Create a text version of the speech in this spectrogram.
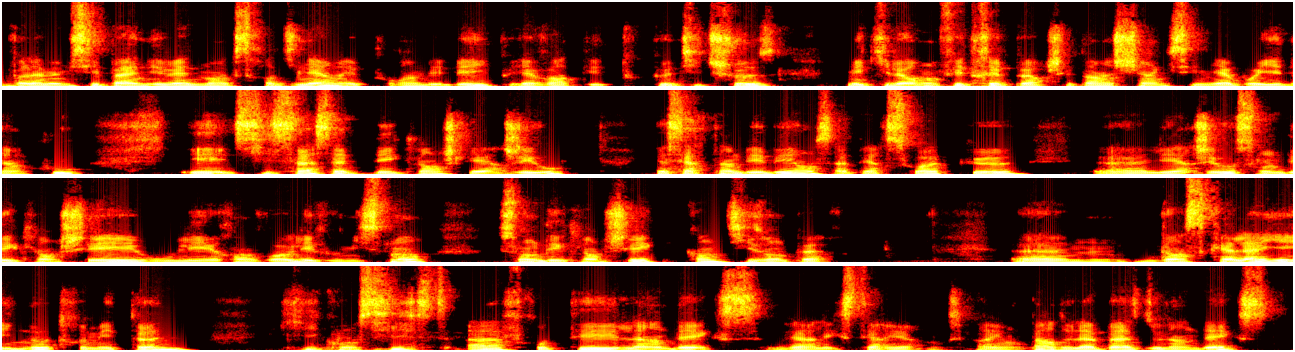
voilà, même si c'est pas un événement extraordinaire, mais pour un bébé, il peut y avoir des toutes petites choses, mais qui leur ont fait très peur. Je sais pas, un chien qui s'est mis à boyer d'un coup. Et si ça, ça déclenche les RGO, il y a certains bébés, on s'aperçoit que euh, les RGO sont déclenchés ou les renvois ou les vomissements sont déclenchés quand ils ont peur. Euh, dans ce cas-là, il y a une autre méthode qui consiste à frotter l'index vers l'extérieur. Donc c'est pareil, on part de la base de l'index,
